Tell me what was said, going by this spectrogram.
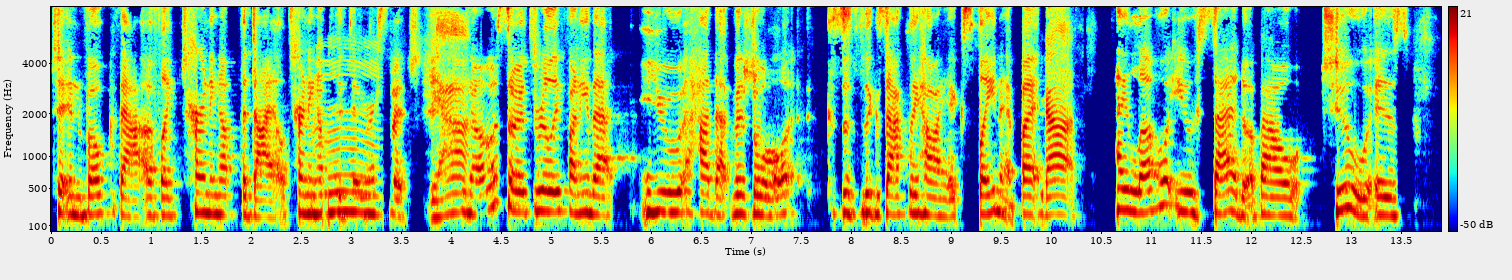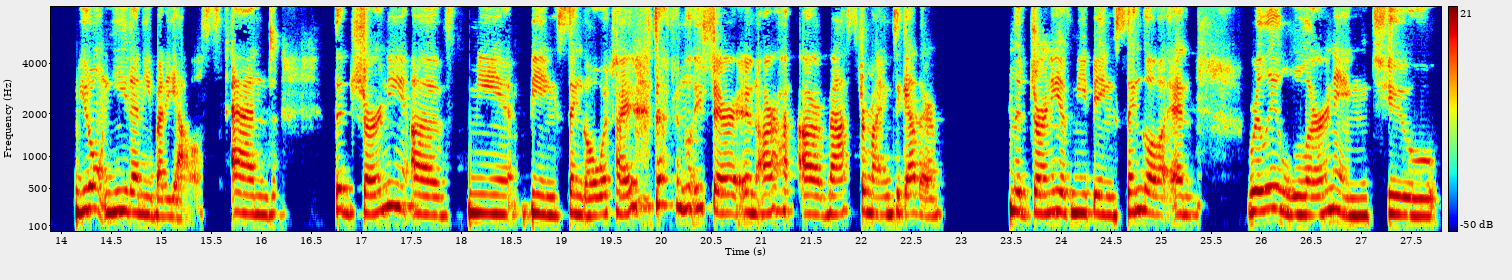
to invoke that of like turning up the dial turning up mm, the dimmer switch yeah. you know? So it's really funny that you had that visual because it's exactly how i explain it. But yeah. I love what you said about too is you don't need anybody else. And the journey of me being single which i definitely share in our our mastermind together the journey of me being single and really learning to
